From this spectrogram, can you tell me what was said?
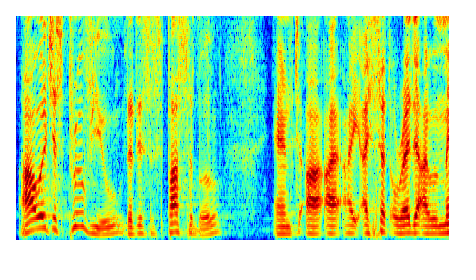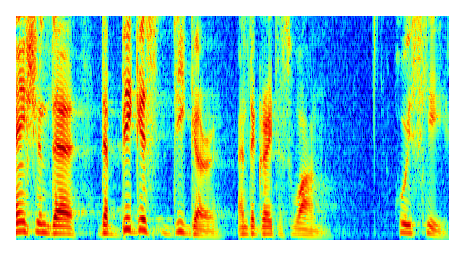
I will just prove you that this is possible. And uh, I, I, said already, I will mention the, the biggest digger and the greatest one. Who is he?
